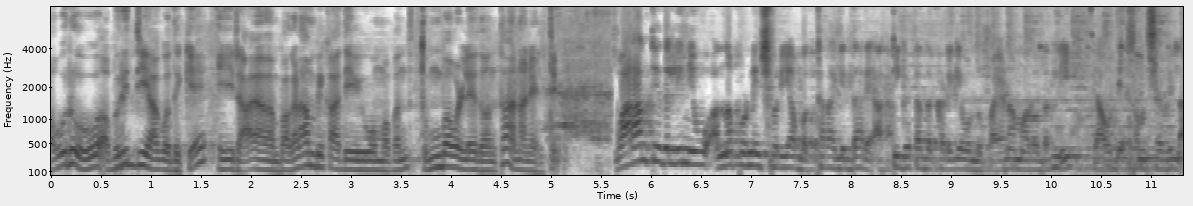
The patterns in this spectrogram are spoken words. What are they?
ಅವರು ಅಭಿವೃದ್ಧಿ ಆಗೋದಕ್ಕೆ ಈ ರಾ ಬಗಳಾಂಬಿಕಾ ದೇವಿ ಹೋಮ ಬಂದು ತುಂಬ ಒಳ್ಳೆಯದು ಅಂತ ನಾನು ಹೇಳ್ತೀನಿ. ವಾರಾಂತ್ಯದಲ್ಲಿ ನೀವು ಅನ್ನಪೂರ್ಣೇಶ್ವರಿಯ ಭಕ್ತರಾಗಿದ್ದಾರೆ. ಅತ್ತಿಘಟ್ಟದ ಕಡೆಗೆ ಒಂದು ಪಯಣ ಮಾಡೋದರಲ್ಲಿ ಯಾವುದೇ ಸಂಶಯವಿಲ್ಲ.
